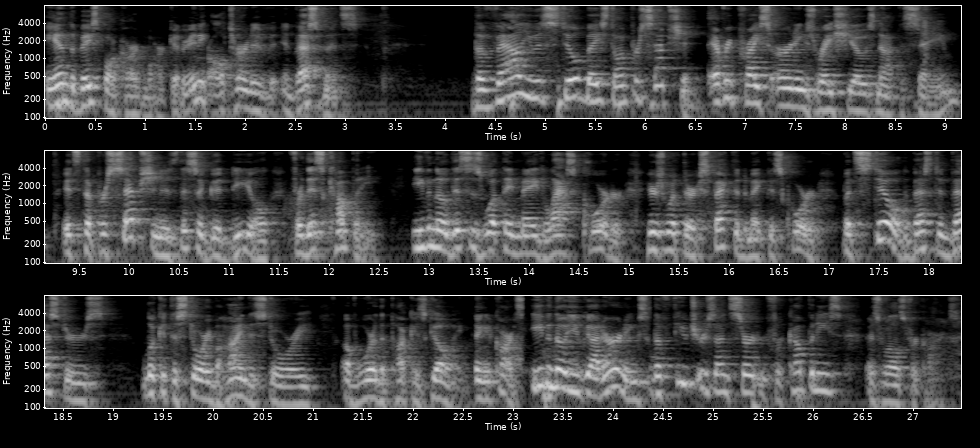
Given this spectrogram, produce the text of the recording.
and the baseball card market or any alternative investments, the value is still based on perception. Every price earnings ratio is not the same. It's the perception is this a good deal for this company? Even though this is what they made last quarter, here's what they're expected to make this quarter. But still, the best investors look at the story behind the story of where the puck is going in cards. Even though you've got earnings, the future is uncertain for companies as well as for cards.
